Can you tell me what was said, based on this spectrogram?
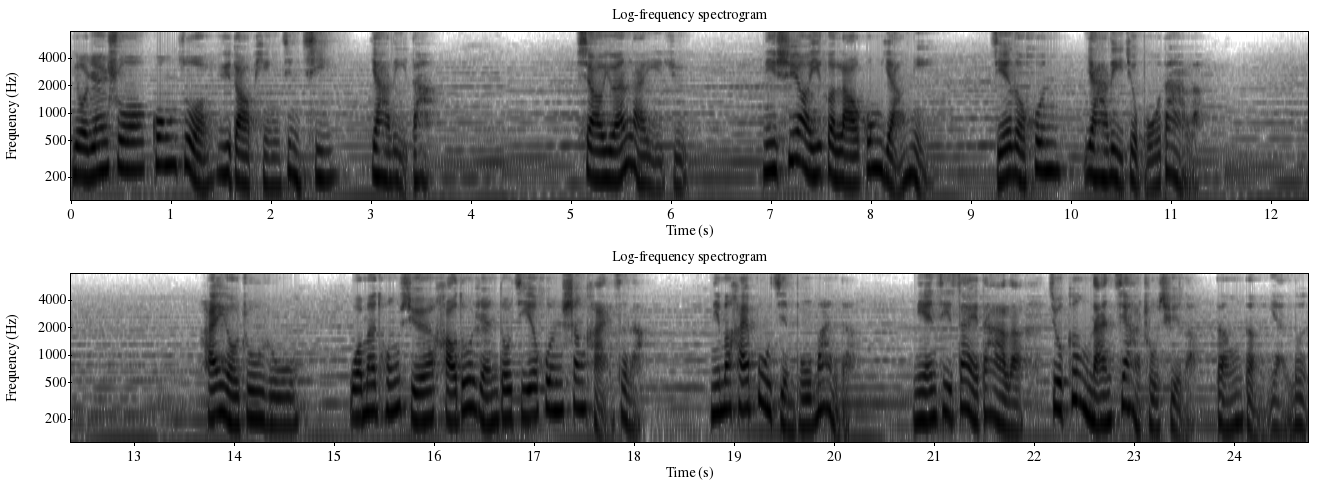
有人说工作遇到瓶颈期，压力大。小袁来一句：“你需要一个老公养你，结了婚压力就不大了。”还有诸如：“我们同学好多人都结婚生孩子了，你们还不紧不慢的，年纪再大了就更难嫁出去了。”等等言论，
